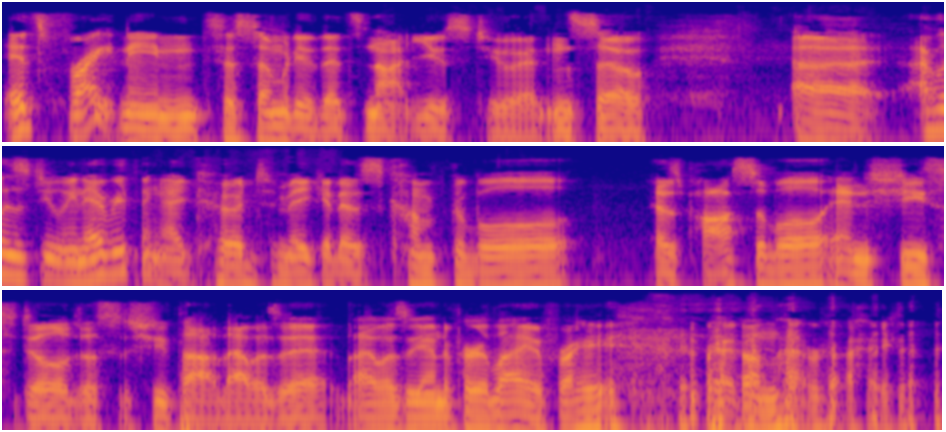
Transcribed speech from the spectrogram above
it's frightening to somebody that's not used to it. And so uh, I was doing everything I could to make it as comfortable as possible, and she still just she thought that was it. That was the end of her life, right? right on that ride.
